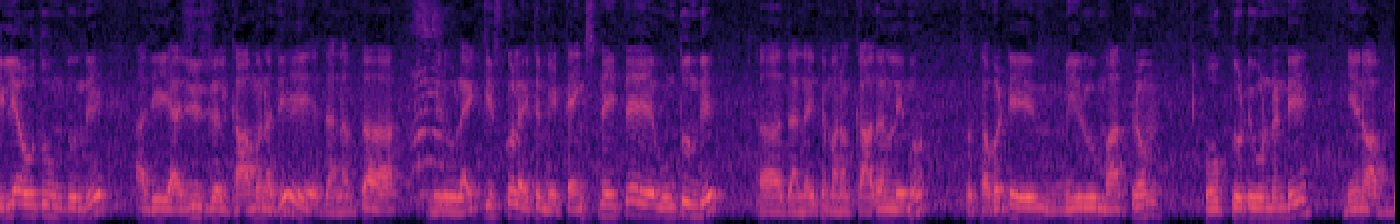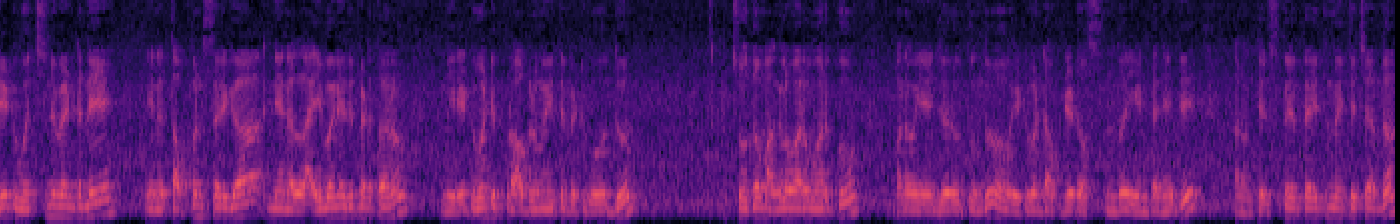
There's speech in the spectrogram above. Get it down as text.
డిలే అవుతూ ఉంటుంది. అది యాజ్ యూజువల్ కామన్ అది. దాన్నంతా మీరు లైట్ తీసుకోవాలి అయితే మీ టెన్షన్ అయితే ఉంటుంది. దాన్ని అయితే మనం కాదనలేము. సో కాబట్టి మీరు మాత్రం హోప్ తోటి ఉండండి. నేను అప్డేట్ వచ్చిన వెంటనే నేను తప్పనిసరిగా నేను లైవ్ అనేది పెడతాను. మీరు ఎటువంటి ప్రాబ్లం అయితే పెట్టుకోవద్దు. చూద్దాం మంగళవారం వరకు మనం ఏం జరుగుతుందో ఎటువంటి అప్డేట్ వస్తుందో ఏంటనేది మనం తెలుసుకునే ప్రయత్నం అయితే చేద్దాం.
